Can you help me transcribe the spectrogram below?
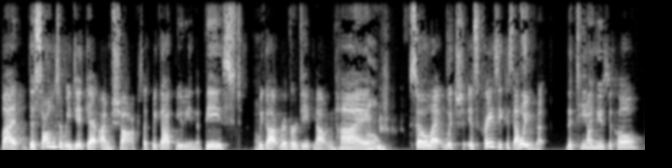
But the songs that we did get, I'm shocked. Like we got Beauty and the Beast, oh. we Oh. got River Deep Mountain High. Oh. So like, which is crazy because that's Wait, the, the Tina musical.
